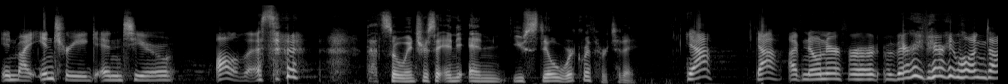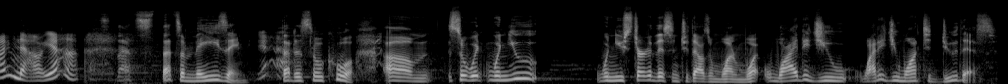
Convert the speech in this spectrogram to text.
in my intrigue into all of this. That's so interesting. And and you still work with her today. yeah, yeah, I've known her for a very very long time now. Yeah. That's that's amazing. Yeah. That is so cool. Um, so when when you when you started this in 2001, what why did you why did you want to do this?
